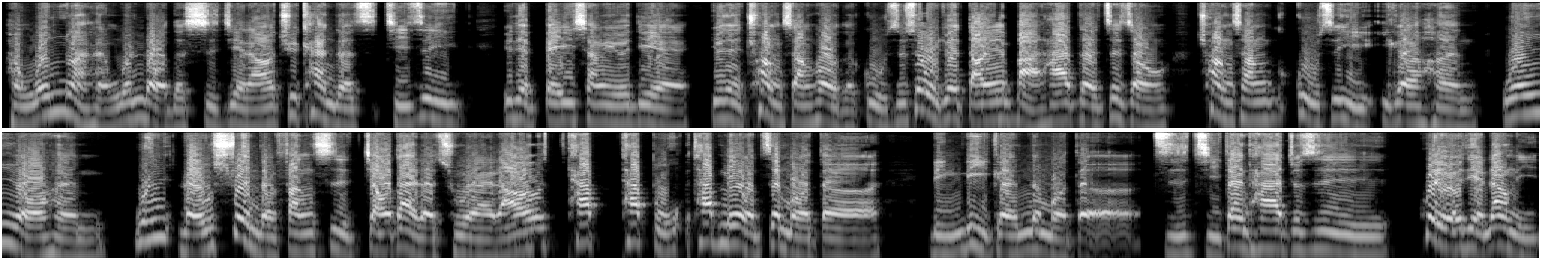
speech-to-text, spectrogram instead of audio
很温暖、很温柔的世界，然后去看的其实有点悲伤、有点有点创伤后的故事。所以我觉得导演把他的这种创伤故事以一个很温柔、很温柔顺的方式交代了出来。然后他他不他没有这么的凌厉跟那么的直击，但他就是会有点让你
